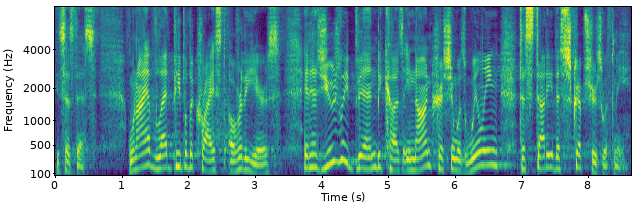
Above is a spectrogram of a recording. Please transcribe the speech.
He says this When I have led people to Christ over the years, it has usually been because a non Christian was willing to study the scriptures with me.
